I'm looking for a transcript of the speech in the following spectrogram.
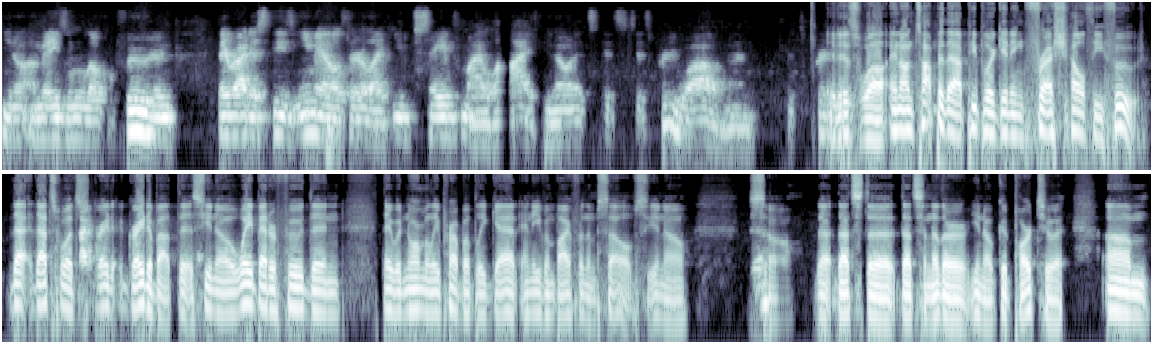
you know amazing local food and they write us these emails that are like you've saved my life you know it's it's it's pretty wild man it's pretty It is well, and on top of that, people are getting fresh, healthy food. That that's what's great great about this. You know, way better food than they would normally probably get and even buy for themselves. You know, Yeah. so that that's the that's another you know good part to it. Um,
